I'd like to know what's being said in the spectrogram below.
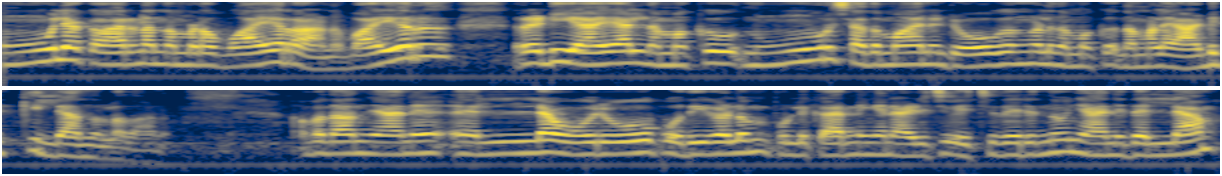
മൂല കാരണം നമ്മുടെ വയറാണ്. വയറ് റെഡിയായാൽ നമുക്ക് നൂറ് ശതമാനം രോഗങ്ങൾ നമുക്ക് നമ്മളെ അടുക്കില്ല എന്നുള്ളതാണ്. അപ്പോൾ അതാ ഞാൻ എല്ലാ ഓരോ പൊതികളും പുള്ളിക്കാരൻ ഇങ്ങനെ അഴിച്ചു വെച്ച് തരുന്നു. ഞാനിതെല്ലാം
